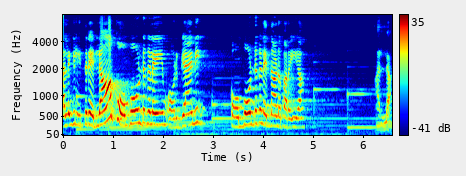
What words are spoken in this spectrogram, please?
അല്ലെങ്കിൽ ഇത്തരം എല്ലാ കോമ്പൗണ്ടുകളെയും ഓർഗാനിക് കോമ്പൗണ്ടുകൾ എന്നാണ് പറയുക? അല്ല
